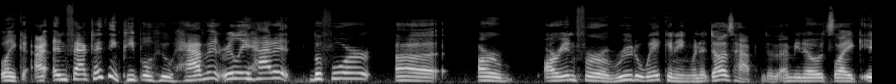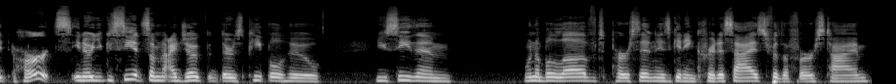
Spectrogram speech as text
like, I, in fact, I think people who haven't really had it before uh, are are in for a rude awakening when it does happen to them. You know, it's like it hurts. You know, you can see it. Some I joke that there's people who you see them when a beloved person is getting criticized for the first time.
